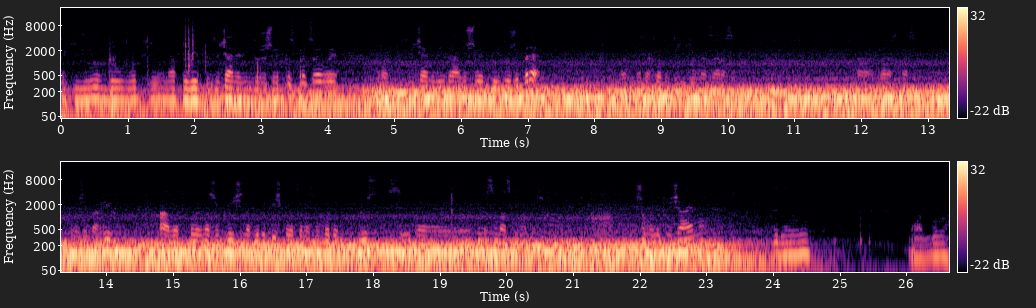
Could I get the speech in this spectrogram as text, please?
Такий обдув. От у нас тут, звичайно, він дуже швидко спрацьовує. От, звичайно, він зразу швидко і дуже бере. От ми заходимо, скільки в нас зараз. А, зараз у нас вже нагрів. А, от коли в нас включена буде пічка, оце у нас виходить плюс сім- е, мінус 17 км. Якщо ми виключаємо, думаю, от було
